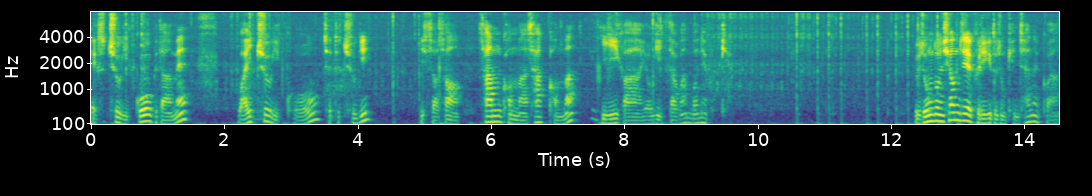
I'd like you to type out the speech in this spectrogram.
x축 있고 그 다음에 y축 있고 z축이 있어서 3, 4, 2가 여기 있다고 한번 해볼게요. 이 정도는 시험지에 그리기도 좀 괜찮을 거야.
